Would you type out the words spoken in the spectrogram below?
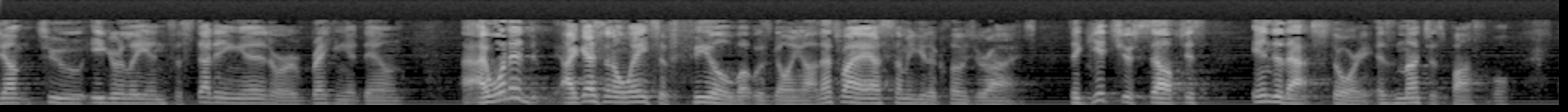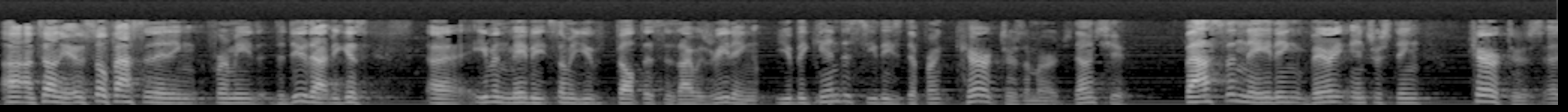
jumped too eagerly into studying it or breaking it down. I wanted, I guess, in a way, to feel what was going on. That's why I asked some of you to close your eyes, to get yourself just into that story as much as possible. Uh, I'm telling you, it was so fascinating for me to, to do that because uh, even maybe some of you felt this as I was reading. You begin to see these different characters emerge, don't you? Fascinating, very interesting characters. Uh,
